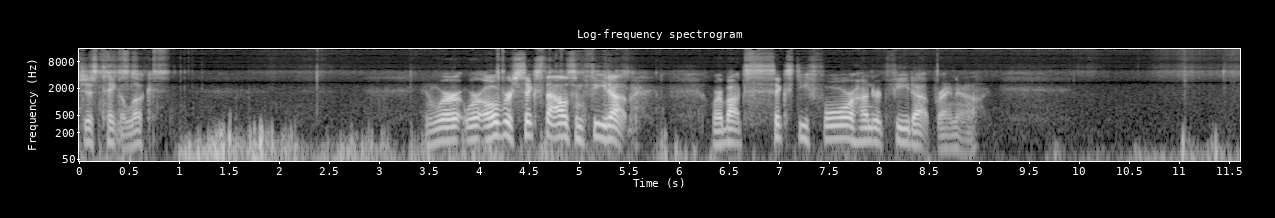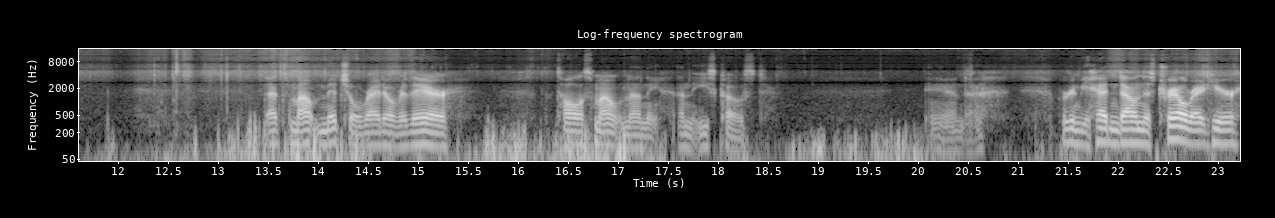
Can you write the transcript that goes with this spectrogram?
just take a look and we're we're over 6,000 feet up. We're about 6,400 feet up right now. That's Mount Mitchell right over there, the tallest mountain on the on the east coast. And uh, we're gonna be heading down this trail right here,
